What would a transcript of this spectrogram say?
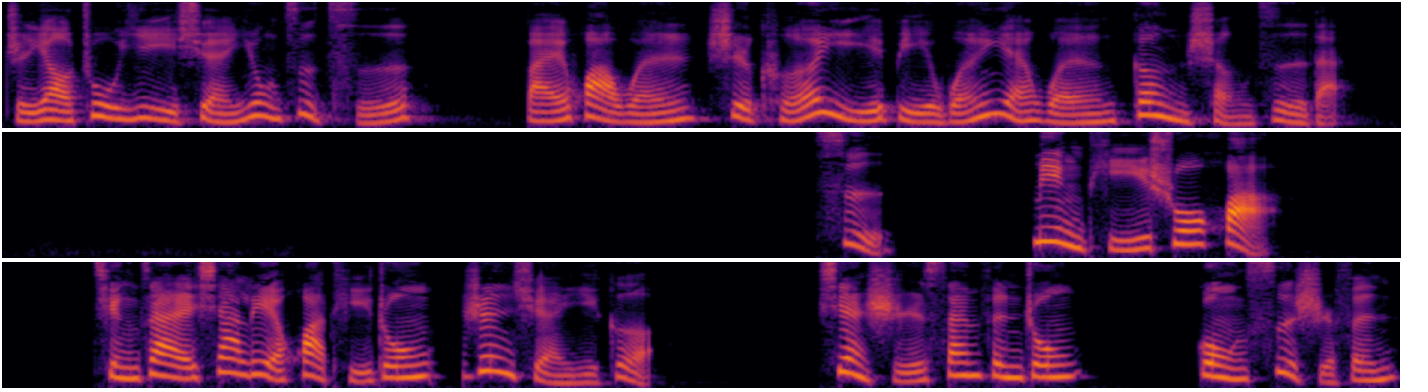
只要注意选用字词，白话文是可以比文言文更省字的。”四，命题说话，请在下列话题中任选一个，限时三分钟，共四十分。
